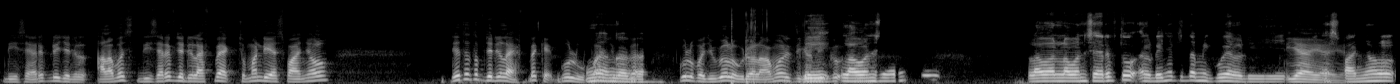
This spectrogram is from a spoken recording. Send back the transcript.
di Sheriff dia jadi Alaba di Sheriff jadi left back cuman di Espanyol dia tetap jadi left back ya? Gue lupa Enggak, juga. gue lupa juga loh udah lama di tiga minggu. lawan Sheriff tuh lawan lawan Sheriff tuh LB-nya kita Miguel di iya iya iya. Espanyol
